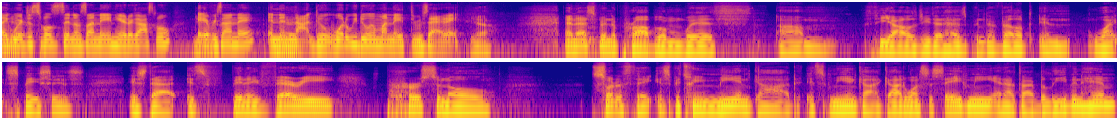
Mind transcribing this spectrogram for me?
Like we're just supposed to sit on Sunday and hear the gospel every Sunday and then Yeah. not doing what are we doing Monday through Saturday? Yeah. And that's been a problem with um, theology that has been developed in white spaces is that it's been a very personal sort of thing. It's between me and God. It's me and God. God wants to save me, and after I believe in Him,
